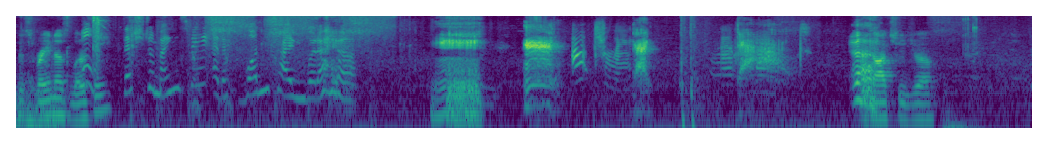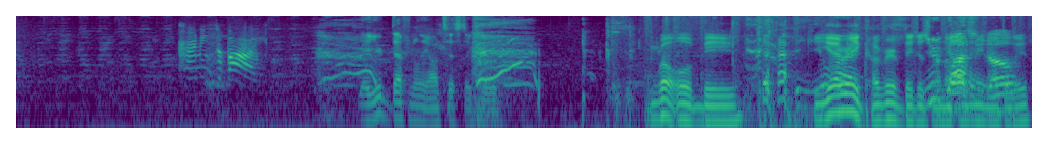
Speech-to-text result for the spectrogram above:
This Reyna's Oh, lurking? this reminds me of this one time where I uh, Got you, Joe. Yeah, you're definitely autistic, dude. I'm going ult B. Can you get ready cover if they just You run got up on me not to Joe. leave?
